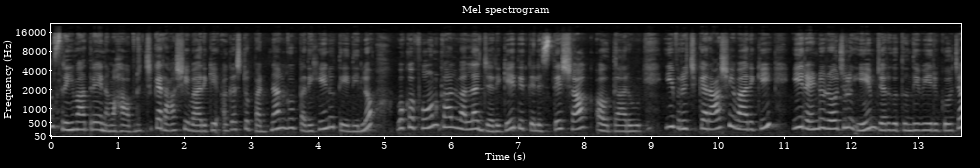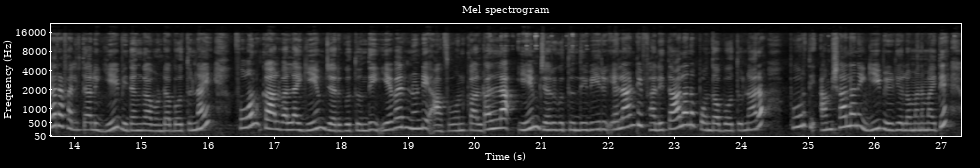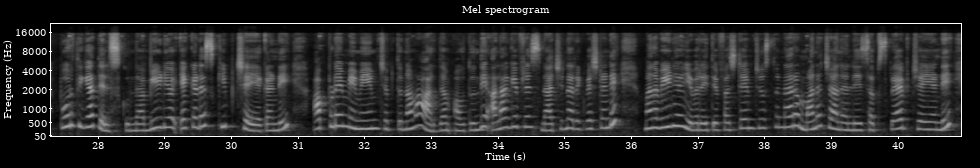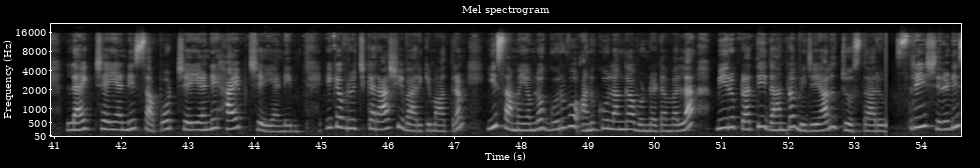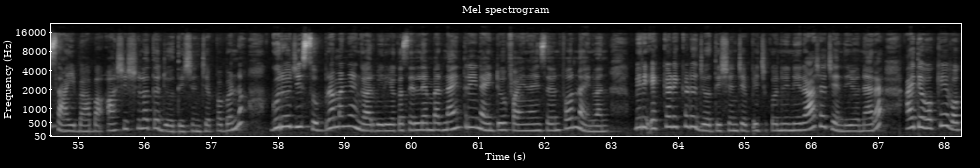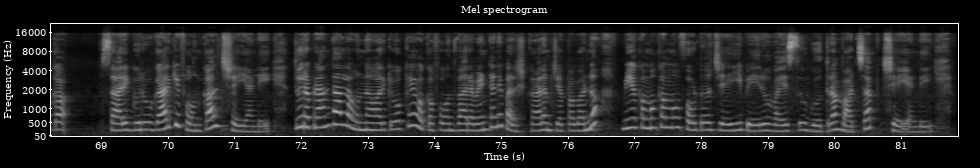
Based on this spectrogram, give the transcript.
ఓం శ్రీమాత్రే నమ. వృచ్చిక రాశి వారికి ఆగస్టు పద్నాలుగు పదిహేను తేదీల్లో ఒక ఫోన్ కాల్ వల్ల జరిగేది తెలిస్తే షాక్ అవుతారు. ఈ వృచ్చిక రాశి వారికి ఈ రెండు రోజులు ఏం జరుగుతుంది? వీరి గోచార ఫలితాలు ఏ విధంగా ఉండబోతున్నాయి? ఫోన్ కాల్ వల్ల ఏం జరుగుతుంది? ఎవరి నుండి ఆ ఫోన్ కాల్ వల్ల ఏం జరుగుతుంది? వీరు ఎలాంటి ఫలితాలను పొందబోతున్నారో పూర్తి అంశాలను ఈ వీడియోలో మనమైతే పూర్తిగా తెలుసుకుందాం. వీడియో ఎక్కడ స్కిప్ చేయకండి. అప్పుడే మేమేం చెప్తున్నామో అర్థం అవుతుంది. అలాగే ఫ్రెండ్స్ నా చిన్న రిక్వెస్ట్ అండి మన వీడియో ఎవరైతే ఫస్ట్ టైం చూస్తున్నారో మన ఛానల్ని సబ్స్క్రైబ్ చేయండి లైక్ చేయండి సపోర్ట్ చేయండి హైప్ చేయండి. ఇక వృచ్చిక రాశి వారికి మాత్రం ఈ సమయంలో గురువు అనుకూలంగా ఉండటం వల్ల మీరు ప్రతి దాంట్లో విజయాలు చూస్తారు. శ్రీ షిరిడి సాయిబాబా ఆశిష్యులతో జ్యోతిష్యం చెప్పబడిన. గురూజీ సుబ్రహ్మణ్యం గారు వీరి యొక్క cell number nine three nine two five nine seven four nine one. మీరు ఎక్కడెక్కడ జ్యోతిష్యం చెప్పించుకొని నిరాశ చెంది ఉన్నారా? అయితే ఒకే ఒక సారి గురువు గారికి ఫోన్ కాల్ చేయండి. దూర ప్రాంతాల్లో ఉన్నవారికి ఒకే ఒక ఫోన్ ద్వారా వెంటనే పరిష్కారం చెప్పబడును. మీ యొక్క ముఖము ఫోటో చేయి పేరు వయస్సు గోత్రం వాట్సాప్ చేయండి.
